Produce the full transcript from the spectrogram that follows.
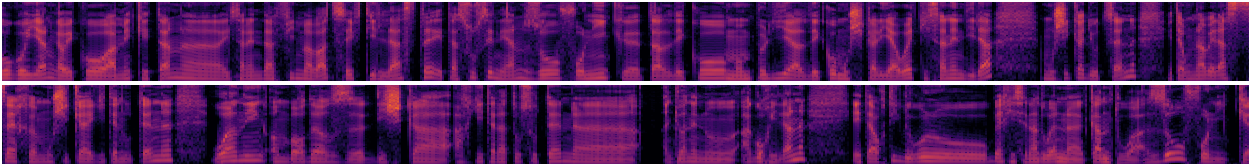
ogoian gabeko ameketan uh, izanen da filma bat Safety Last eta zuzenean zoofonik taldeko Montpellier aldeko musikari hauek izanen dira musika jutzen eta una beraz zer musika egiten duten? Warning on Borders diska argitaratu zuten uh, joanen agorilan. Eta hortik dugu berri zena duen kantua Zoofonik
